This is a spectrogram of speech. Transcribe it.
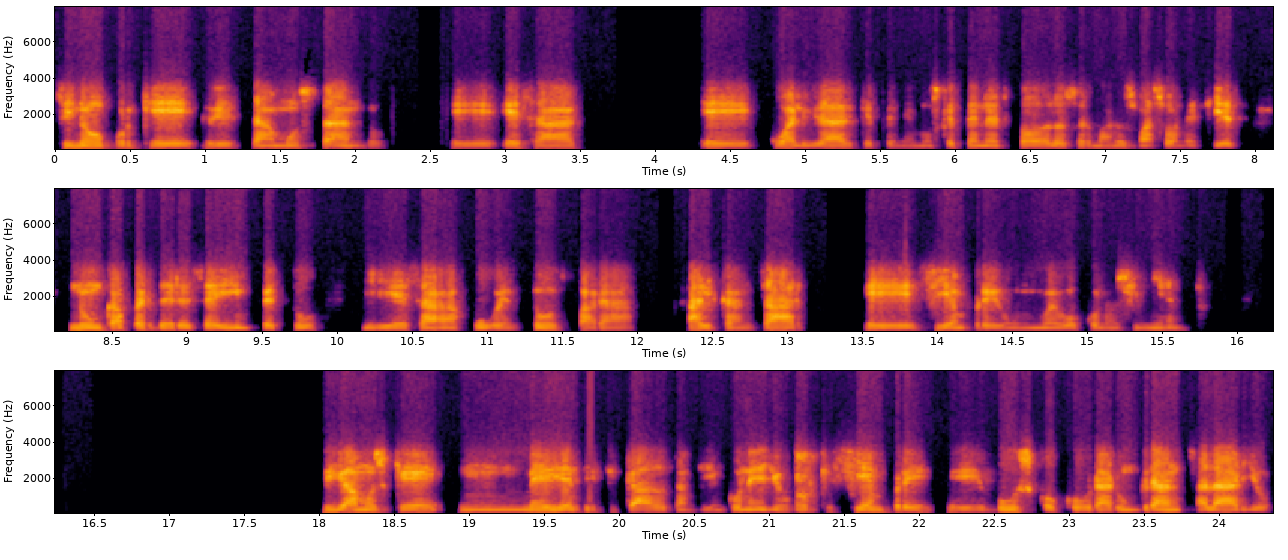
sino porque está mostrando eh, esa eh, cualidad que tenemos que tener todos los hermanos masones y es nunca perder ese ímpetu y esa juventud para alcanzar siempre un nuevo conocimiento. Digamos que mm, me he identificado también con ello porque siempre busco cobrar un gran salario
